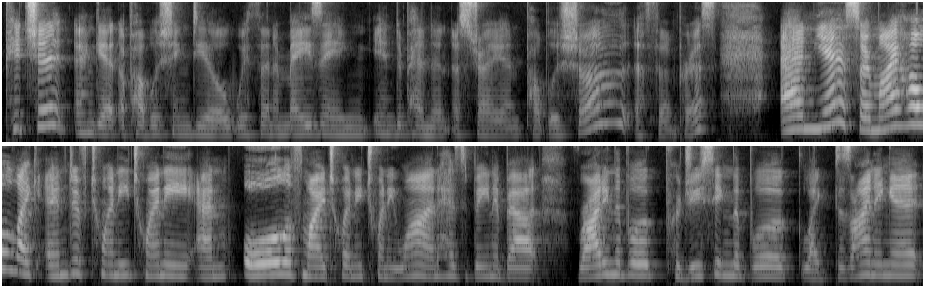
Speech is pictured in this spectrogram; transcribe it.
pitch it and get a publishing deal with an amazing independent Australian publisher, Affirm Press. And yeah, so my whole like end of 2020 and all of my 2021 has been about writing the book, producing the book, like designing it,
